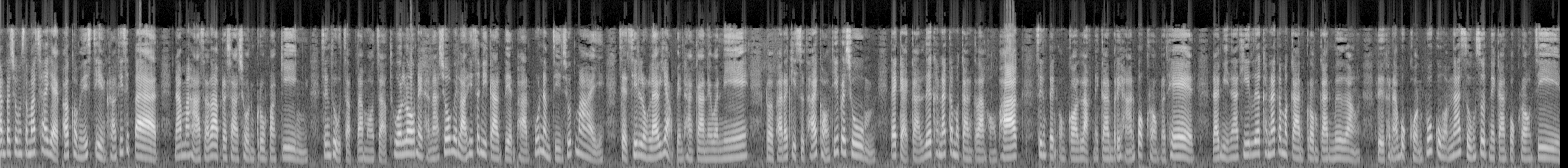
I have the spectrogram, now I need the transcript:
ารประชุมสมัชชาใหญ่พรรคคอมมิวนิสต์จีนครั้งที่ 18 ณ มหาสาราประชาชนกรุงปักกิ่ง ซึ่งถูกจับตามองจากทั่วโลกในฐานะช่วงเวลาที่จะมีการเปลี่ยนผ่านผู้นำจีนชุดใหม่ เสร็จสิ้นลงแล้วอย่างเป็นทางการในวันนี้ โดยภารกิจสุดท้ายของที่ประชุม ได้แก่การเลือกคณะกรรมการกลางของพรรค ซึ่งเป็นองค์กรหลักในการบริหารปกครองประเทศ และมีหน้าที่เลือกคณะกรรมการกรมการเมือง หรือคณะบุคคลผู้กุมอำนาจสูงสุดในการปกครองจีน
